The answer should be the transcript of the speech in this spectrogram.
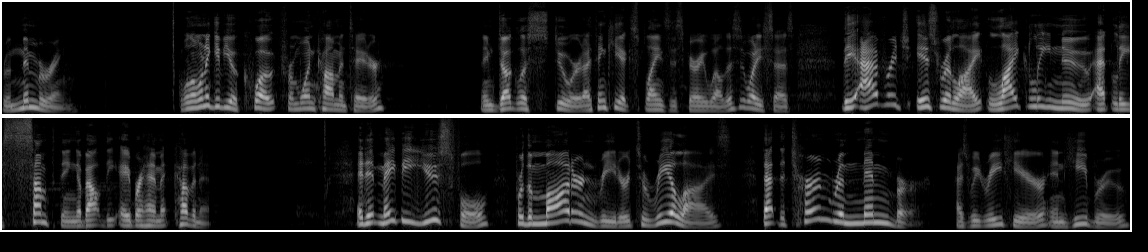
remembering? Well, I want to give you a quote from one commentator named Douglas Stuart. I think he explains this very well. This is what he says The average Israelite likely knew at least something about the Abrahamic covenant. And it may be useful for the modern reader to realize that the term remember, as we read here in Hebrew,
